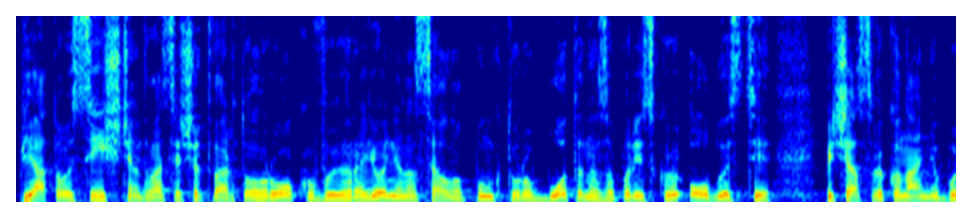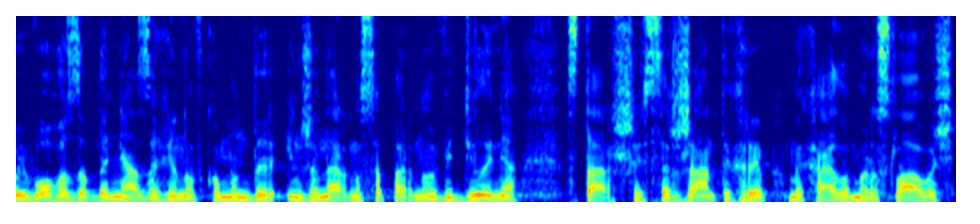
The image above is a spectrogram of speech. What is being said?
5 січня 24-го року в районі населеного пункту роботи на Запорізької області під час виконання бойового завдання загинув командир інженерно-саперного відділення, старший сержант Гриб Михайло Мирославович,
